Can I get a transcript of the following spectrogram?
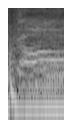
Let's go.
